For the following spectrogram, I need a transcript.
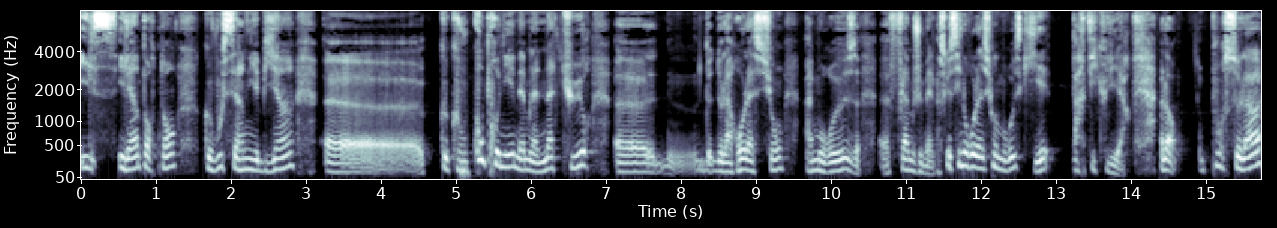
il, il, est important que vous cerniez bien, euh, que, que, vous compreniez même la nature euh, de, de, la relation amoureuse euh, flamme jumelle, parce que c'est une relation amoureuse qui est particulière. Alors, pour cela,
